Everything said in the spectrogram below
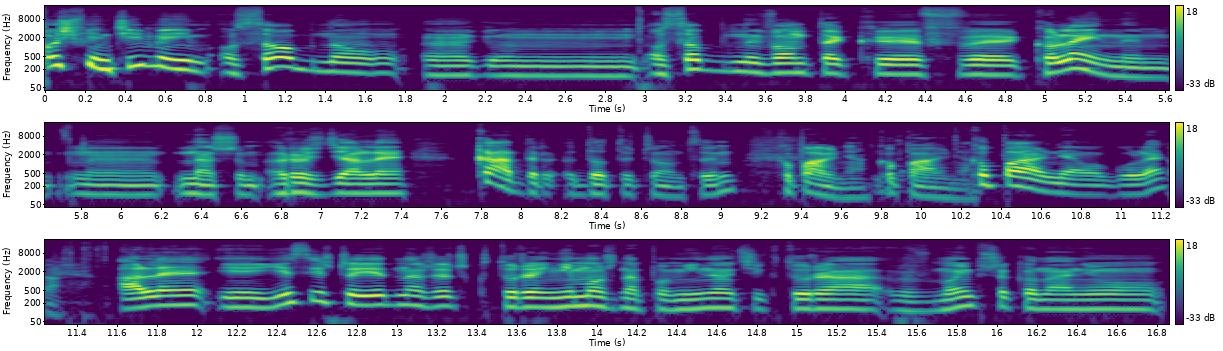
poświęcimy im osobną, mm, osobny wątek w kolejnym naszym rozdziale kadr dotyczącym. Kopalnia, kopalnia. Kopalnia w ogóle. Tak. Ale y, jest jeszcze jedna rzecz, której nie można pominąć i która w moim przekonaniu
